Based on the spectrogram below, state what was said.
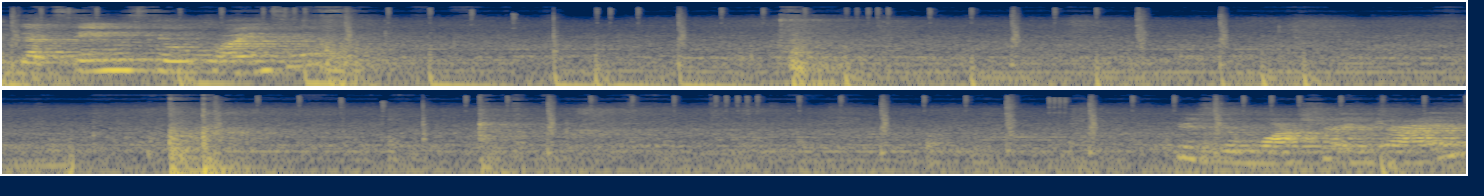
We've got stainless steel appliances. Here's your washer and dryer.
